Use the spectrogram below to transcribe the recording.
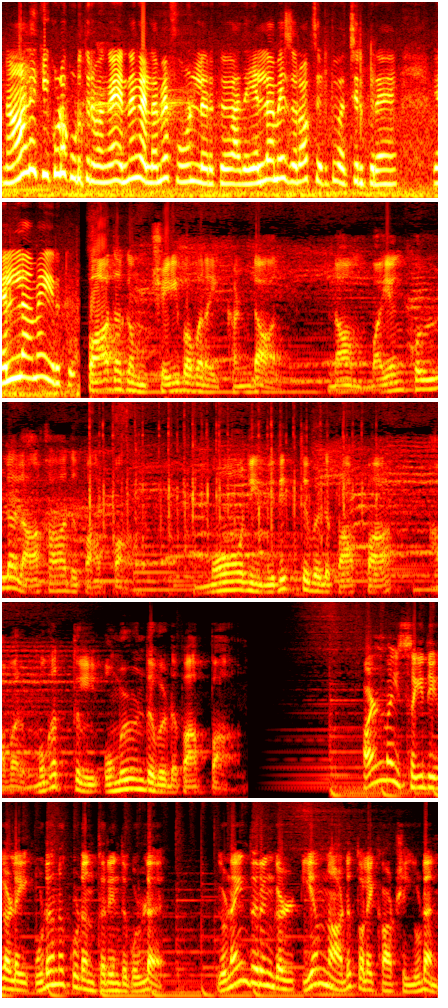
நாளைக்கு கூட கொடுத்துருவேங்க. என்னங்க எல்லாமே ஃபோனில் இருக்கு. அதை எல்லாமே ஜெராக்ஸ் எடுத்து வச்சிருக்கிறேன். எல்லாமே இருக்கு. பாதகம் செய்பவரை கண்டால் நாம் பயங்கொள்ளலாகாது பாப்பா. மோதி மிதித்து விடு பாப்பா. அவர் முகத்தில் உமிழ்ந்து விடு பாப்பா. அண்மை செய்திகளை உடனுக்குடன் தெரிந்து கொள்ள இணைந்திருங்கள் இயம்நாடு தொலைக்காட்சியுடன்.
